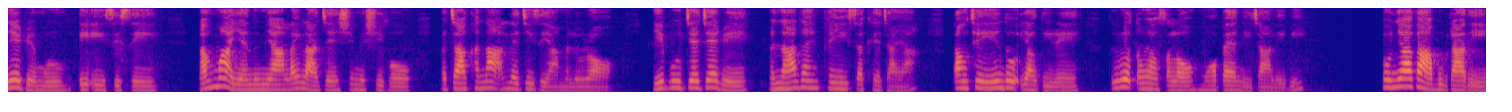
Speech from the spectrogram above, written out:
နေတွင်မူအေးအေးဆေးဆေးနောက်မှရန်သူများလိုက်လာခြင်းရှိမရှိကိုမကြာခဏလှည့်ကြည့်စရာမလိုတော့ရေပူကျဲကျဲတွင်မနာတန်းခရီးဆက်ခဲ့ကြရာတောင်ချေရင်တို့ရောက်သည်တွင်သူတို့သုံးယောက်စလုံးမောပန်းနေကြလေပြီထိုညကဘူတာသည်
